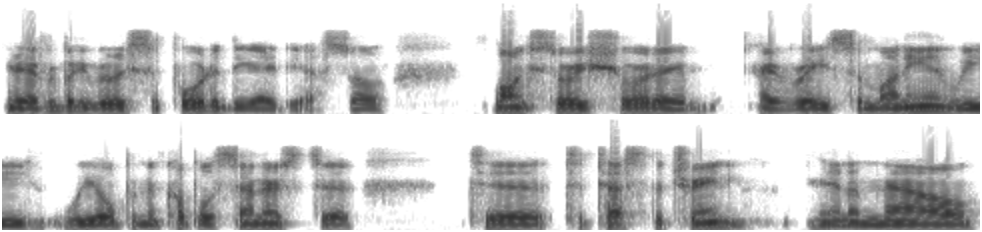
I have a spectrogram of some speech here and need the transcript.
you know, everybody really supported the idea. So, long story short, I I raised some money and we we opened a couple of centers to to to test the training, and I'm now,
